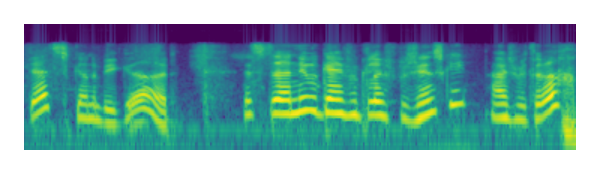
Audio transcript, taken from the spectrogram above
That's gonna be good. Dit is de nieuwe game van Cliff Brzezinski. Hij is weer terug.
